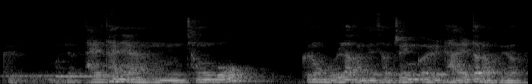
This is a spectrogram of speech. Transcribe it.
그 뭐죠 달타냥 정보 그런 거 올라가면서 저인 걸 다 알더라고요.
